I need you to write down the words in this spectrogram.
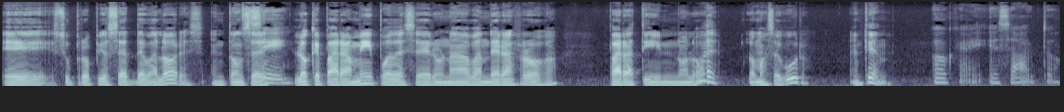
eh, su propio set de valores. Entonces, Sí. lo que para mí puede ser una bandera roja, para ti no lo es, lo más seguro. ¿Entiendes? Ok, exacto.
